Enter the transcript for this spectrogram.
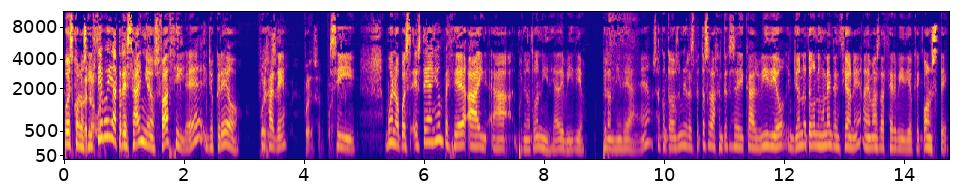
pues con los GIFs llevo ya tres años, fácil, ¿eh? Yo creo. Fíjate. puede ser, puede Sí. Bueno, pues este año empecé a, porque no tengo ni idea de vídeo. Pero ni idea, ¿eh? O sea, con todos mis respetos a la gente que se dedica al vídeo, yo no tengo ninguna intención, ¿eh? Además de hacer vídeo, que conste.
